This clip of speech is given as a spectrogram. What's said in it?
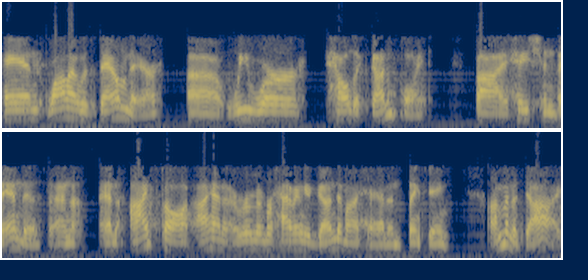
And while I was down there, uh, we were held at gunpoint by Haitian bandits, and and I thought I had I remember having a gun to my head and thinking I'm going to die,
